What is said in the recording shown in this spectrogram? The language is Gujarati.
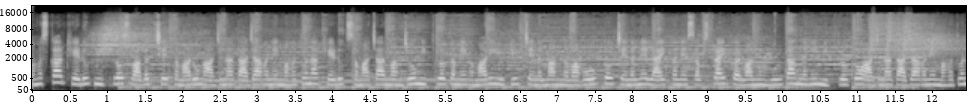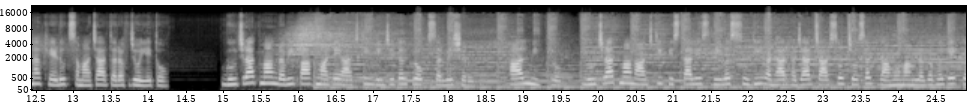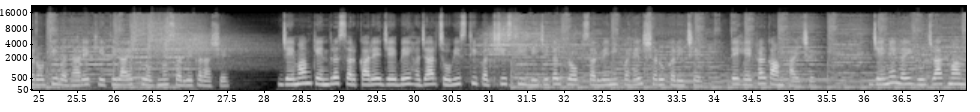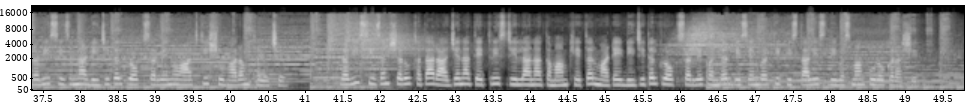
નમસ્કાર ખેડૂત મિત્રો, સ્વાગત છે તમારું આજના તાજા અને મહત્વના ખેડૂત સમાચારમાં. જો મિત્રો તમે અમારી યુટ્યુબ ચેનલમાં નવા હો, તો ચેનલને લાઇક અને સબસ્ક્રાઇબ કરવાનું ભૂલતા નહીં મિત્રો. તો આજના તાજા અને મહત્વના ખેડૂત સમાચાર તરફ જોઈએ તો. ગુજરાતમાં રવિ પાક માટે આજથી ડિજિટલ ક્રોપ સર્વે શરૂ. હાલ મિત્રો, ગુજરાતમાં આજથી પિસ્તાલીસ દિવસ સુધી અઢાર હજાર ચારસો ચોસઠ ગામોમાં લગભગ એક કરોડથી વધારે ખેતીલાયક ક્રોપનો સર્વે કરાશે. જેમાં કેન્દ્ર સરકારે જે બે હજાર ચોવીસથી પચીસથી ડિજિટલ ક્રોપ સર્વેની પહેલ શરૂ કરી છે, તે હેઠળ કામ થાય છે. જેને લઈ ગુજરાતમાં રવિ સિઝનના ડિજિટલ ક્રોપ સર્વેનો આજથી શુભારંભ થયો છે. રવિ સિઝન શરૂ થતાં રાજ્યના તેત્રીસ જિલ્લાના તમામ ખેતર માટે ડિજિટલ ક્રોપ સર્વે પંદર ડિસેમ્બરથી પિસ્તાલીસ દિવસમાં પૂરો કરાશે.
